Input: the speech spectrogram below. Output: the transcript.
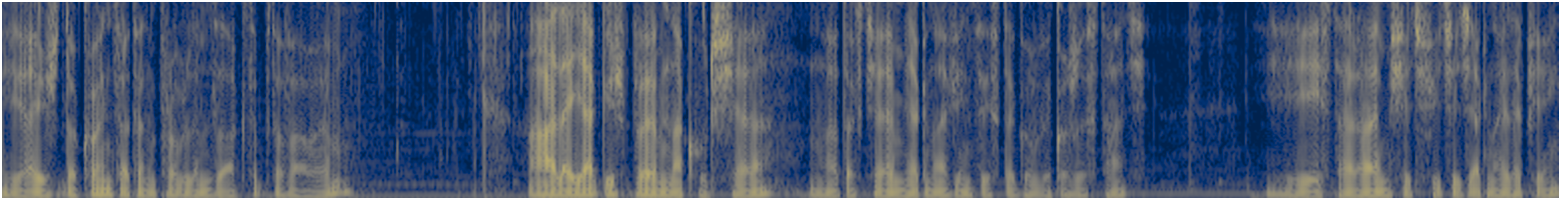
ja już do końca ten problem zaakceptowałem. Ale jak już byłem na kursie, no to chciałem jak najwięcej z tego wykorzystać i starałem się ćwiczyć jak najlepiej.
